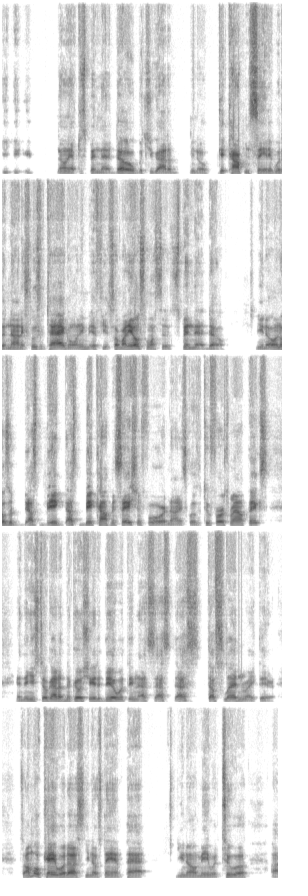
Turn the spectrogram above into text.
you, you not only have to spend that dough, but you got to you know get compensated with a non-exclusive tag on him if you, somebody else wants to spend that dough, you know. And those are that's big that's big compensation for non-exclusive two first round picks, and then you still got to negotiate a deal with him. That's that's that's tough sledding right there. So I'm okay with us, you know, staying pat you know what I mean? With Tua, uh,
